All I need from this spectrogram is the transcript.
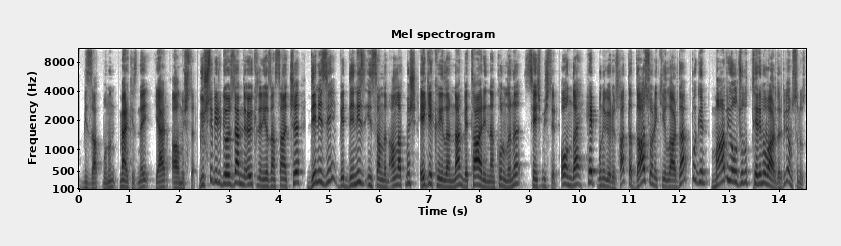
bizzat bunun merkezinde yer almıştır. Güçlü bir gözlemle öykülerini yazan sanatçı denizi ve deniz insanlarını anlatmış, Ege kıyılarından ve tarihinden konularını seçmiştir. Onda hep bunu görüyoruz. Hatta daha sonraki yıllarda bugün mavi yolculuk terimi vardır biliyor musunuz?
